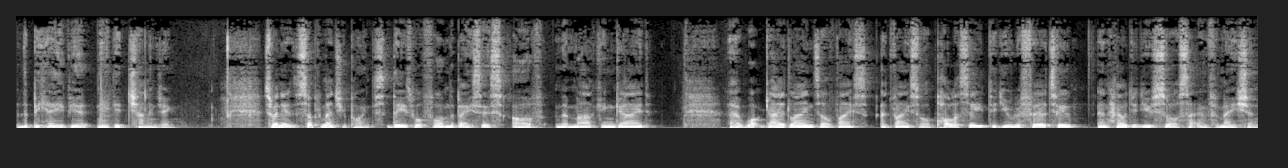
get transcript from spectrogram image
the behaviour needed challenging. So, anyway, the supplementary points these will form the basis of the marking guide. Uh, what guidelines or advice, advice or policy did you refer to, and how did you source that information?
